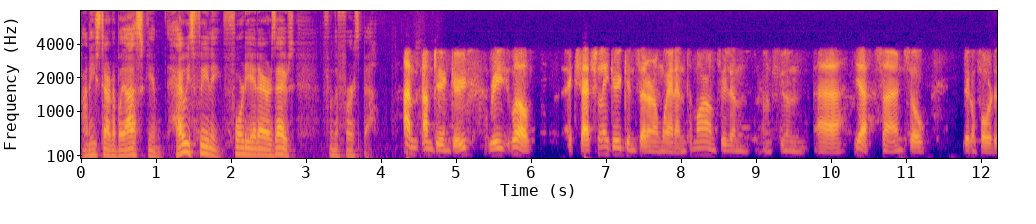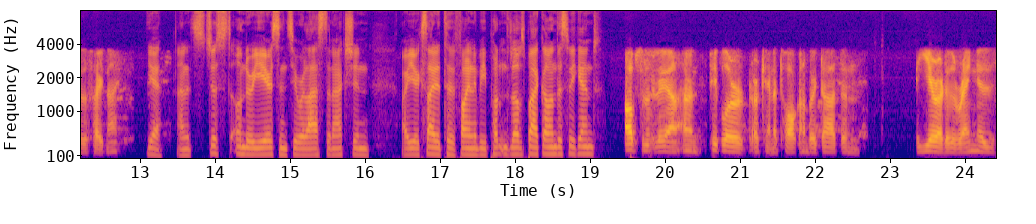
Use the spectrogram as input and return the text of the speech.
and he started by asking him how he's feeling 48 hours out from the first bell. I'm I'm doing good. Re- well, exceptionally good considering I'm weighing in tomorrow. I'm feeling I'm feeling uh yeah sound. So looking forward to the fight now. Yeah, and it's just under a year since you were last in action. Are you excited to finally be putting the gloves back on this weekend? Absolutely, and, and people are, are kind of talking about that. And a year out of the ring is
